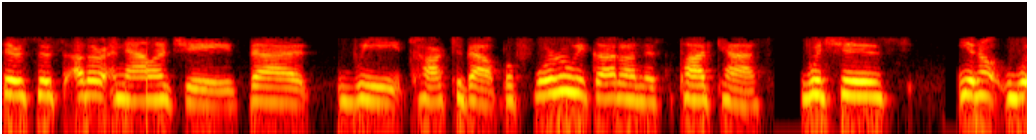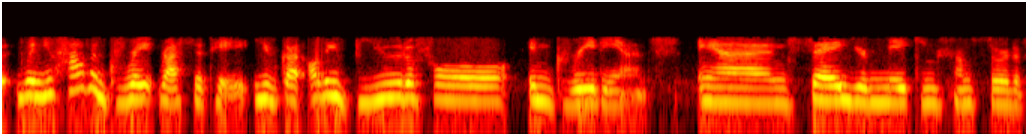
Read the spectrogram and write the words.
There's this other analogy that we talked about before we got on this podcast, which is you know, w- when you have a great recipe, you've got all these beautiful ingredients, and say you're making some sort of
